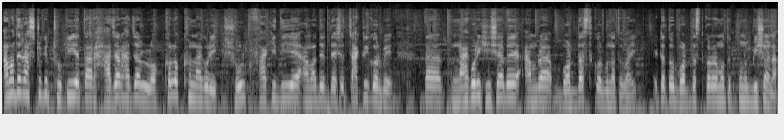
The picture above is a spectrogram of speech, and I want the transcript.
আমাদের রাষ্ট্রকে ঠকিয়ে তার হাজার হাজার লক্ষ লক্ষ নাগরিক শুল্ক ফাঁকি দিয়ে আমাদের দেশে চাকরি করবে, তার নাগরিক হিসাবে আমরা বরদাস্ত করব না তো ভাই। এটা তো বরদাস্ত করার মতো কোনো বিষয় না।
